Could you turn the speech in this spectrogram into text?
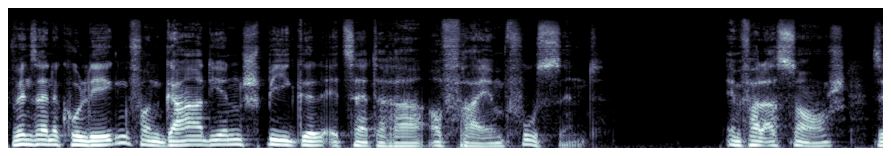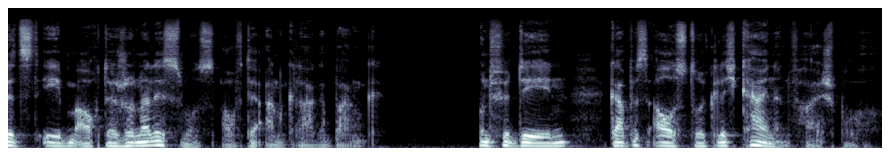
wenn seine Kollegen von Guardian, Spiegel etc. auf freiem Fuß sind. Im Fall Assange sitzt eben auch der Journalismus auf der Anklagebank. Und für den gab es ausdrücklich keinen Freispruch.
